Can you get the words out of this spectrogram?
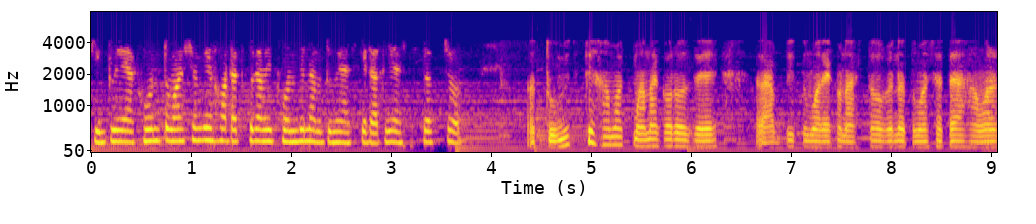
কিন্তু এখন তোমার সঙ্গে হঠাৎ করে আমি ফোন দিলাম তুমি আজকে রাতে আসতে চাচ্ছ। তুমি যদি হামাক মানা করো যে রাব্বি তোমার এখন আসতে হবে না তোমার সাথে আমার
